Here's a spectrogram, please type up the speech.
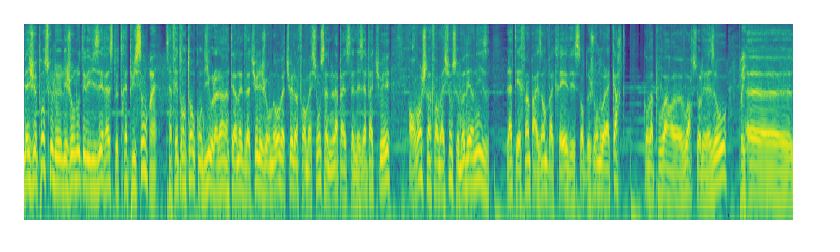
Mais je pense que le- les journaux télévisés restent très puissants. Ouais. Ça fait 30 ans qu'on dit, oh là là, Internet va tuer les journaux, va tuer l'information, ça ne, l'a pas, ça ne les a pas tués. En revanche, l'information se modernise. Là, TF1, par exemple, va créer des sortes de journaux à la carte qu'on va pouvoir euh, voir sur les réseaux. Oui. Euh,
